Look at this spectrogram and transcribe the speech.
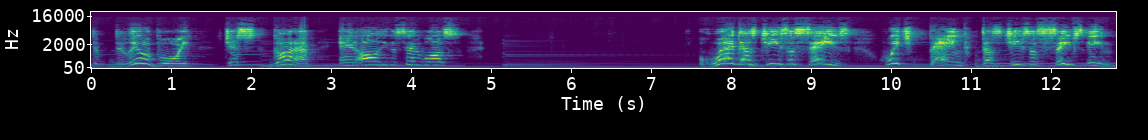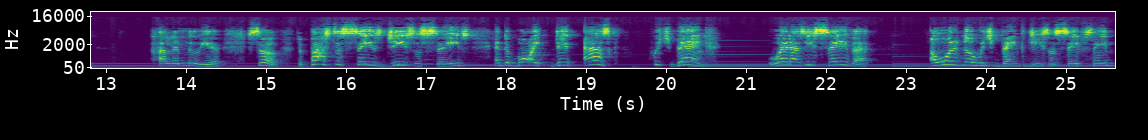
the, the little boy, just got up and all he could say was, Where does Jesus saves? Which bank does Jesus saves in? Hallelujah. So the pastor says Jesus saves, and the boy did ask, Which bank? Where does he save at? I want to know which bank Jesus saves in.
